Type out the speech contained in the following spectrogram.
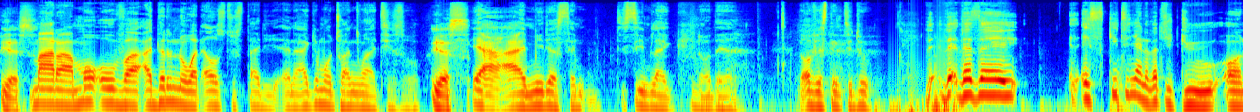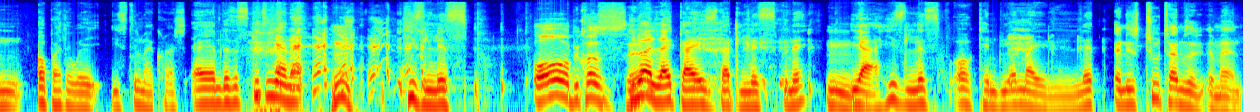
Yes. Mara, moreover, I didn't know what else to study, and I came out to Angwati, so Yes. yeah, I media seemed, seemed like you know the, the obvious thing to do. Th- th- There's a a skitinyana that you do on. Oh, by the way, you still my crush. Um, there's a skitinyana. his lisp. Oh, because You eh, know, I like guys that lisp. Ne? Mm. Yeah, his lisp. Oh, can be on my lip. and he's two times a, a man.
